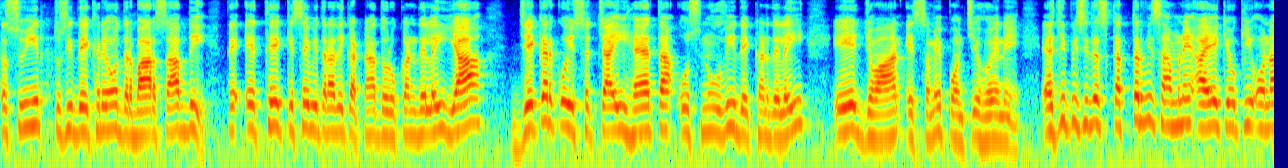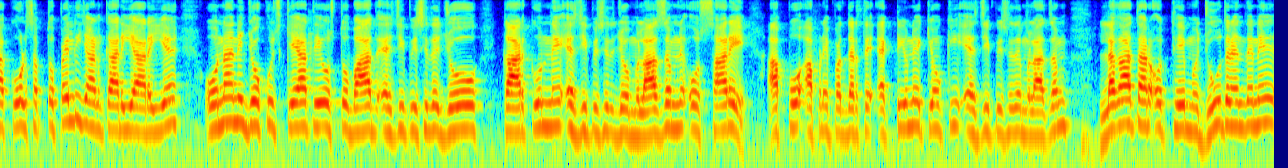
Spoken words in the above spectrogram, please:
ਤਸਵੀਰ ਤੁਸੀਂ ਦੇਖ ਰਹੇ ਹੋ ਦਰਬਾਰ ਸਾਹਿਬ ਦੀ ਤੇ ਇੱਥੇ ਕਿਸੇ ਵੀ ਤਰ੍ਹਾਂ ਦੀ ਘਟਨਾ ਤੋਂ ਰੁਕਣ ਦੇ ਲਈ ਜਾਂ ਜੇਕਰ ਕੋਈ ਸੱਚਾਈ ਹੈ ਤਾਂ ਉਸ ਨੂੰ ਵੀ ਦੇਖਣ ਦੇ ਲਈ ਇਹ ਜਵਾਨ ਇਸ ਸਮੇਂ ਪਹੁੰਚੇ ਹੋਏ ਨੇ। ਐਸਜੀਪੀਸੀ ਦੇ ਸਕੱਤਰ ਵੀ ਸਾਹਮਣੇ ਆਏ ਕਿਉਂਕਿ ਉਹਨਾਂ ਕੋਲ ਸਭ ਤੋਂ ਪਹਿਲੀ ਜਾਣਕਾਰੀ ਆ ਰਹੀ ਹੈ। ਉਹਨਾਂ ਨੇ ਜੋ ਕੁਝ ਕਿਹਾ ਤੇ ਉਸ ਤੋਂ ਬਾਅਦ ਐਸਜੀਪੀਸੀ ਦੇ ਜੋ ਕਾਰਕੁਨ ਨੇ ਐਸਜੀਪੀਸੀ ਦੇ ਜੋ ਮੁਲਾਜ਼ਮ ਨੇ, ਉਹ ਸਾਰੇ ਆਪੋ ਆਪਣੇ ਪੱਧਰ ਤੇ ਐਕਟਿਵ ਨੇ ਕਿਉਂਕਿ ਐਸਜੀਪੀਸੀ ਦੇ ਮੁਲਾਜ਼ਮ ਲਗਾਤਾਰ ਉੱਥੇ ਮੌਜੂਦ ਰਹਿੰਦੇ ਨੇ।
